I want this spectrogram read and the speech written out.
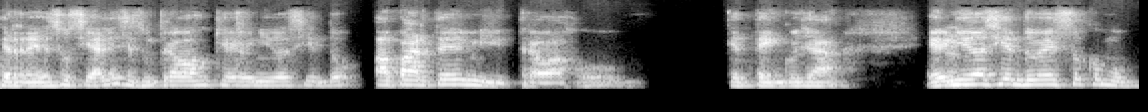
de redes sociales. Es un trabajo que he venido haciendo, aparte de mi trabajo que tengo ya, he venido haciendo esto como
